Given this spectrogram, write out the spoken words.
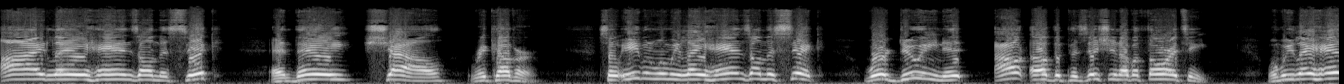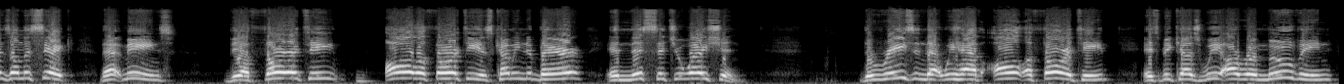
I lay hands on the sick, and they shall recover. So even when we lay hands on the sick, we're doing it out of the position of authority. When we lay hands on the sick, that means the authority, all authority is coming to bear in this situation. The reason that we have all authority is because we are removing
